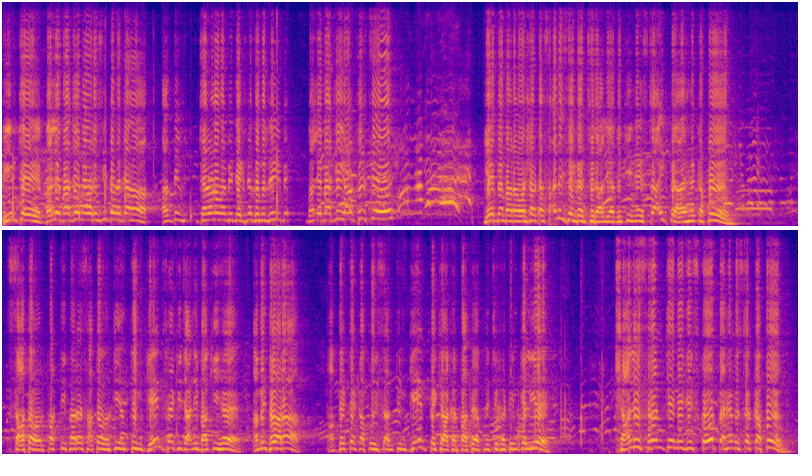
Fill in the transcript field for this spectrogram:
टीम के बल्लेबाजों ने और इसी तरह का अंतिम चरणों में भी देखने को मिल रही बल्लेबाजी। और फिर से गेंद में मारा शॉट आसानी से रन चुरा लिया। विकी ने स्ट्राइक पे आए हैं कपूर। सात ओवर पक्ति पर है। सात ओवर की अंतिम गेंद फेंकी जानी बाकी है अमित द्वारा। अब देखते हैं कपूर इस अंतिम गेंद पे क्या कर पाते हैं अपनी चिखा टीम के लिए। 40 रन के निजी स्कोर पे है मिस्टर कपूर।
